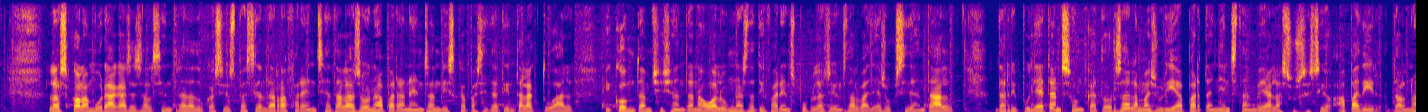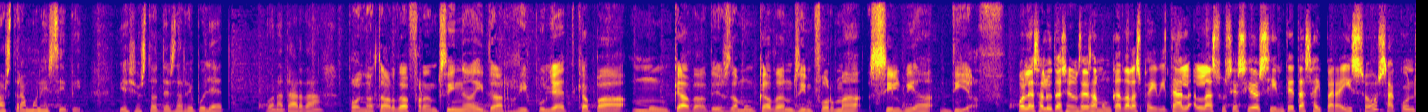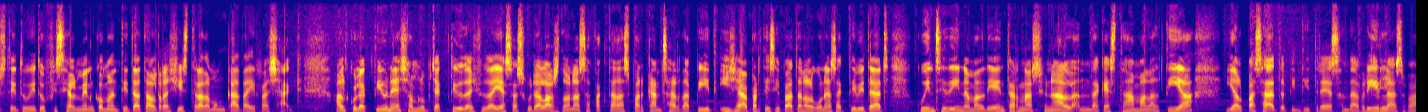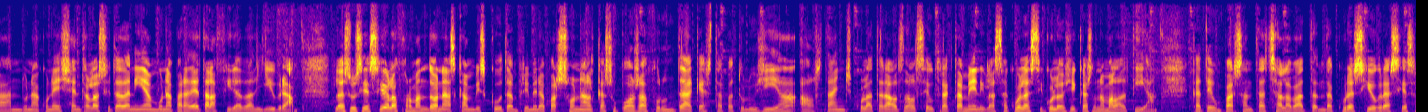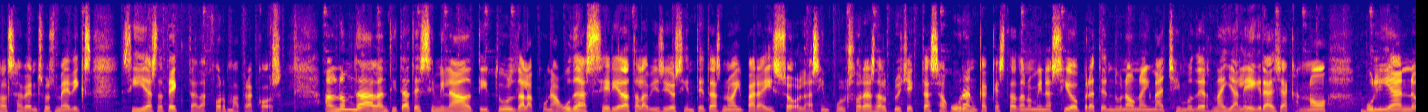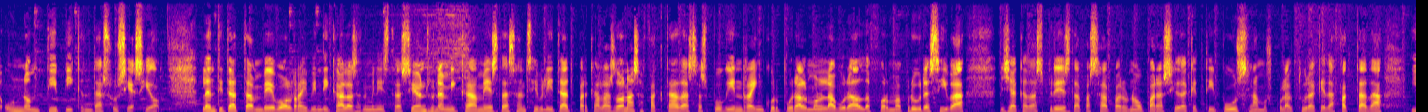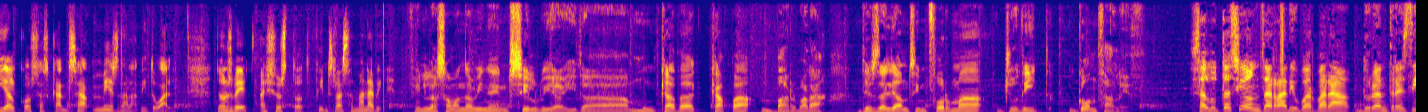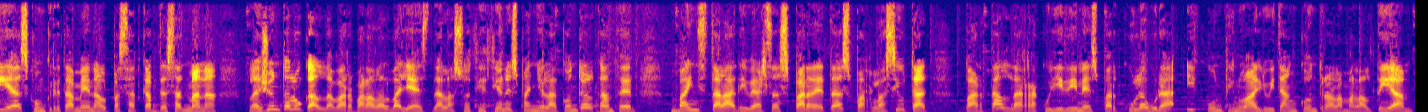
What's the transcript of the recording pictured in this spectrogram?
L'Escola Moragues és el centre d'educació especial de referència de la zona per a nens amb discapacitat intel·lectual i compta amb 69 alumnes de diferents poblacions del Vallès Occidental. De Ripollet en són 14, la majoria pertanyents també a l'associació APADIR del nostre municipi. I això és tot des de Ripollet. Bona tarda. Bona tarda, Francina, i de Ripollet cap a Moncada. Des de Moncada ens informa Sílvia Díaz. Hola, salutacions des de Montcada l'Espai Vital. L'associació Sinteta Sai Paraíso s'ha constituït oficialment com a entitat al registre de Montcada i Reixac. El col·lectiu neix amb l'objectiu d'ajudar i assessorar les dones afectades per càncer de pit i ja ha participat en algunes activitats coincidint amb el Dia Internacional d'aquesta malaltia i el passat 23 d'abril es van donar a conèixer entre la ciutadania amb una paradeta a la Fira del Llibre. L'associació la formen dones que han viscut en primera persona el que suposa afrontar aquesta patologia, els danys col·laterals del seu tractament i les seqüeles psicològiques d'una malaltia que té un percentatge elevat de curació gràcies als avenços mèdics si es detecta de forma precoç. El nom de l'entitat és similar al títol de la coneguda sèrie de televisió Sintetes no hay paraíso. Les impulsores del projecte asseguren que aquesta denominació pretén donar una imatge moderna i alegre, ja que no volien un nom típic d'associació. L'entitat també vol reivindicar a les administracions una mica més de sensibilitat perquè les dones afectades es puguin reincorporar al món laboral de forma progressiva, ja que després de passar per una operació d'aquest tipus, la musculatura queda afectada i el cos es cansa més de l'habitual. Doncs bé, això és tot. Fins la setmana vinent. Fins la setmana vinent, Sílvia, i de Montcada cap a Barberà. Des d'allà ens informa Judit González. Salutacions de Ràdio Barberà. Durant tres dies, concretament el passat cap de setmana, la Junta Local de Barberà del Vallès de l'Associació Espanyola contra el Càncer va instal·lar diverses paradetes per la ciutat per tal de recollir diners per col·laborar i continuar lluitant contra la malaltia.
